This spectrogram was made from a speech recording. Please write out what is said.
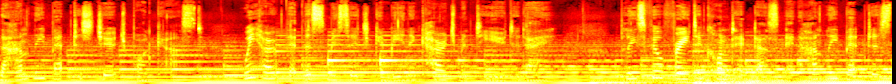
the Huntly Baptist Church podcast. We hope that this message can be an encouragement to you today. Please feel free to contact us at huntly.baptist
